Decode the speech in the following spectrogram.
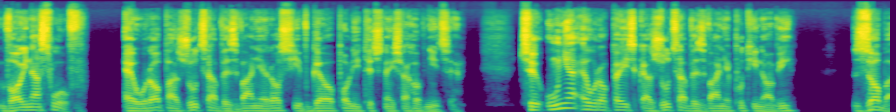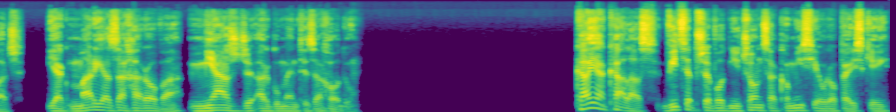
Wojna słów. Europa rzuca wyzwanie Rosji w geopolitycznej szachownicy. Czy Unia Europejska rzuca wyzwanie Putinowi? Zobacz, jak Maria Zacharowa miażdży argumenty Zachodu. Kaja Kalas, wiceprzewodnicząca Komisji Europejskiej,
